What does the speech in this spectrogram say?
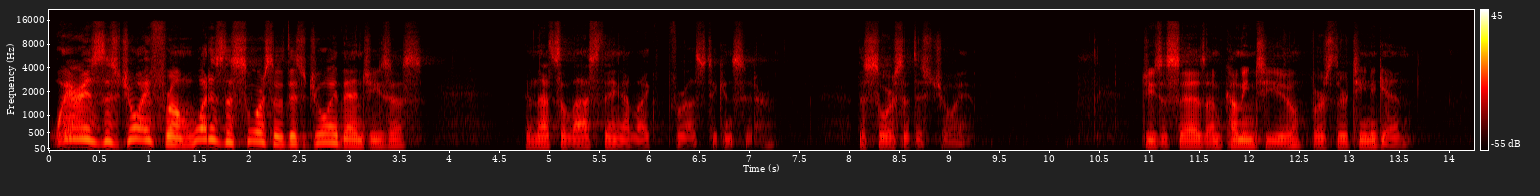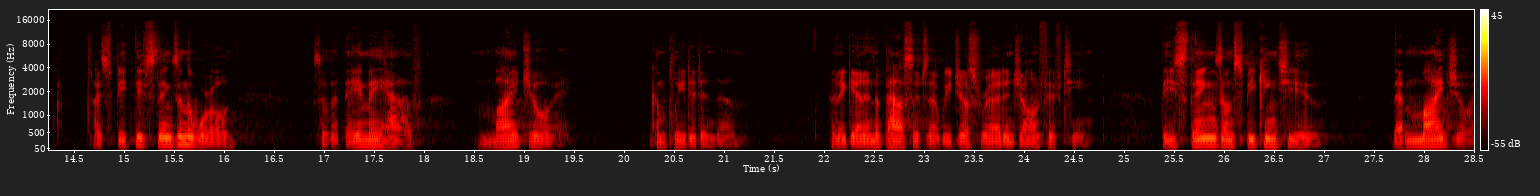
Where is this joy from? What is the source of this joy then, Jesus? And that's the last thing I'd like for us to consider the source of this joy. Jesus says, I'm coming to you, verse 13 again. I speak these things in the world so that they may have my joy completed in them. And again, in the passage that we just read in John 15, these things I'm speaking to you, that my joy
